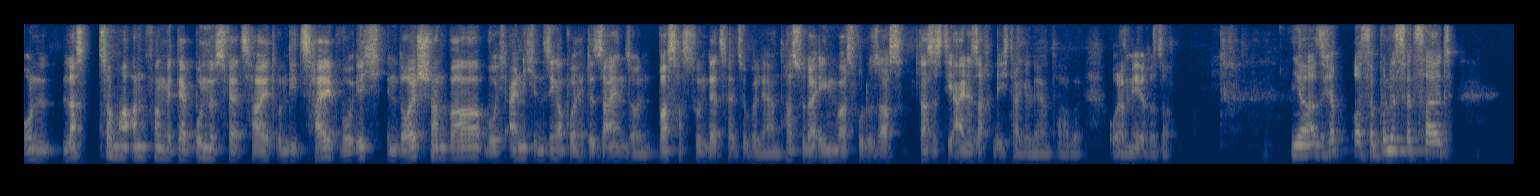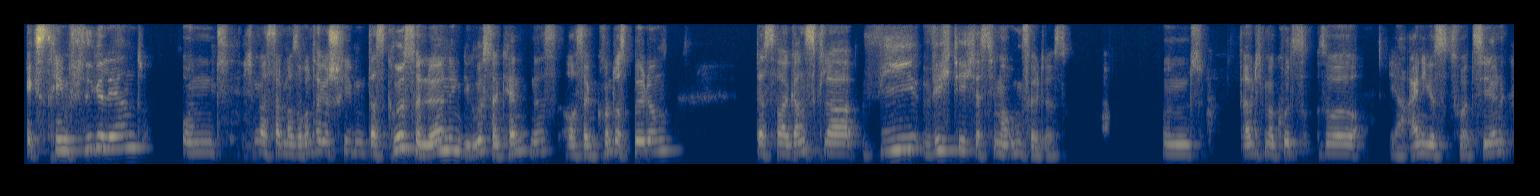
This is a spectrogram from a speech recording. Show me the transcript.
Und lass doch mal anfangen mit der Bundeswehrzeit und die Zeit, wo ich in Deutschland war, wo ich eigentlich in Singapur hätte sein sollen. Was hast du in der Zeit so gelernt? Hast du da irgendwas, wo du sagst, das ist die eine Sache, die ich da gelernt habe? Oder mehrere Sachen? Ja, also ich habe aus der Bundeswehrzeit extrem viel gelernt und ich habe das halt mal so runtergeschrieben. Das größte Learning, die größte Erkenntnis aus der Grundausbildung, das war ganz klar, wie wichtig das Thema Umfeld ist. Und da will ich mal kurz so ja, einiges zu erzählen.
